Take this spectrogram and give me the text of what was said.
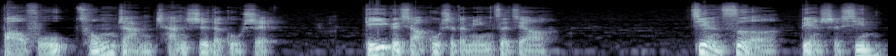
宝福从展禅师的故事。第一个小故事的名字叫“见色便是心”。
